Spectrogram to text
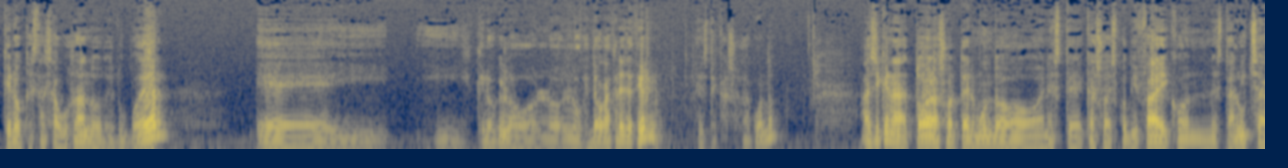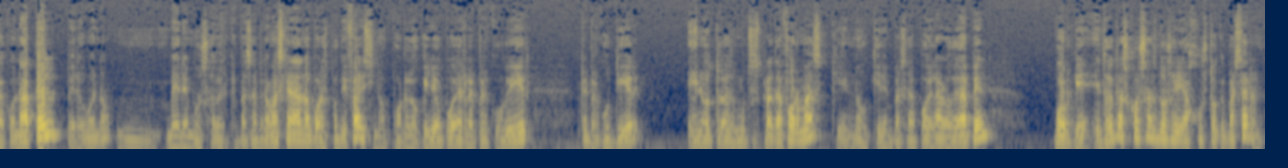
creo que estás abusando de tu poder eh, y, creo que lo, lo, que tengo que hacer es decirlo, en este caso, ¿de acuerdo? Así que nada, toda la suerte del mundo en este caso a Spotify con esta lucha con Apple, pero bueno, mm, veremos a ver qué pasa. Pero más que nada no por Spotify, sino por lo que ello puede repercutir, repercutir en otras muchas plataformas que no quieren pasar por el aro de Apple, porque entre otras cosas no sería justo que pasaran,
